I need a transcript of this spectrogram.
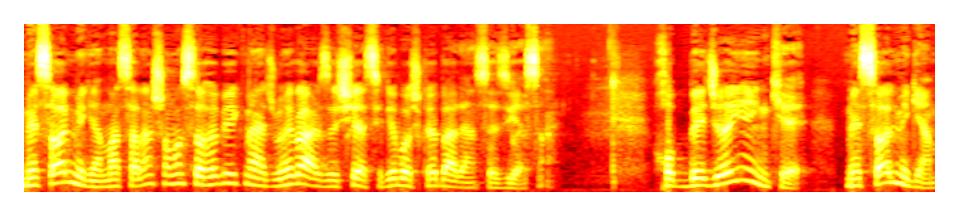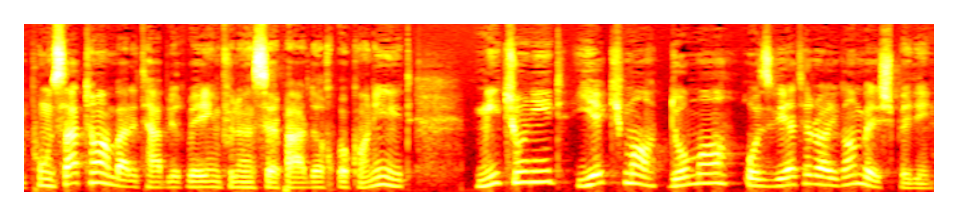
مثال میگم مثلا شما صاحب یک مجموعه ورزشی هستید یه باشگاه بدنسازی هستن. خب به جای اینکه مثال میگم 500 تومن برای تبلیغ به اینفلوئنسر پرداخت بکنید می‌تونید یک ماه دو ماه عضویت رایگان بهش بدین.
